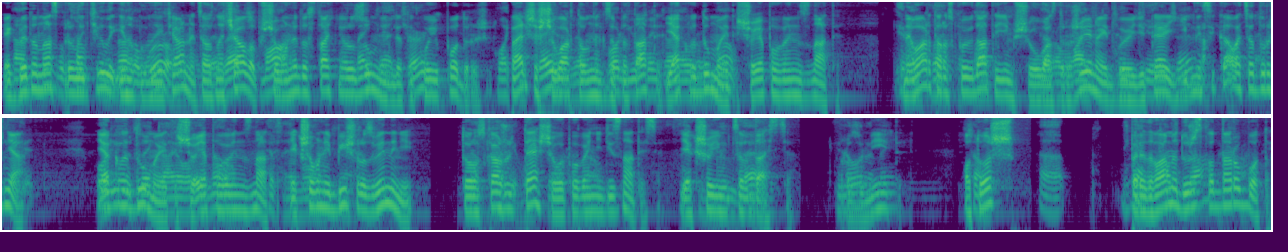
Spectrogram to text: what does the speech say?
Якби до нас прилетіли інопланетяни, це означало б, що вони достатньо розумні для такої подорожі. Перше, що варто у них запитати, як ви думаєте, що я повинен знати? Не варто розповідати їм, що у вас дружина і двоє дітей, їм не цікава ця дурня. Як ви думаєте, що я повинен знати? Якщо вони більш розвинені, то розкажуть те, що ви повинні дізнатися, якщо їм це вдасться. Розумієте? Отож, перед вами дуже складна робота.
